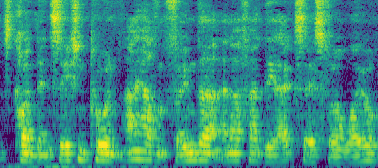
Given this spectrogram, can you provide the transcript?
it's condensation prone. I haven't found that and I've had the Access for a while.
